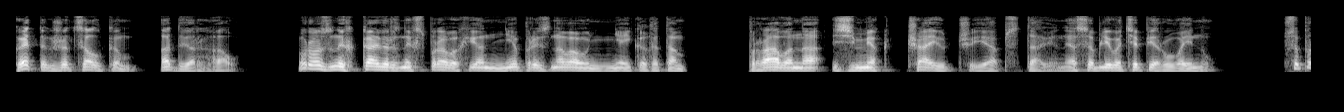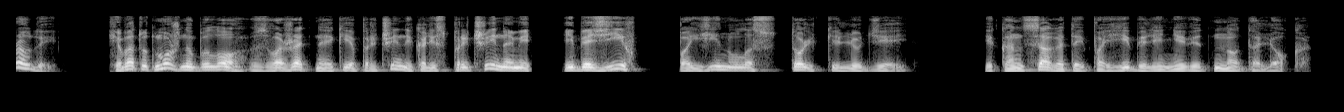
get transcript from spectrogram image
гэтак жа цалкам адвяргаў у розных каверзных справах ён не прызнаваў нейкага там права на змякчаючыя абставіны асабліва цяпер у вайну. Сапраўды хіба тут можна было зважаць на якія прычыны калі з прычынамі і без іх пагінула столькі людзей і канца гэтай пагібелі не відно далёка?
